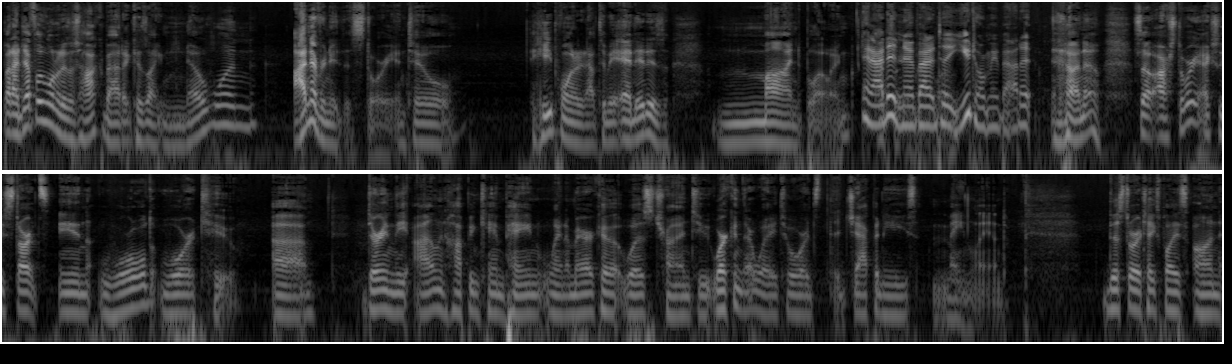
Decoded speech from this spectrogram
But I definitely wanted to talk about it because, like, no one. I never knew this story until he pointed it out to me, and it is mind blowing. And I didn't know about it until you told me about it. I know. So our story actually starts in World War II. Uh, during the island hopping campaign when America was trying to working their way towards the Japanese mainland. This story takes place on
